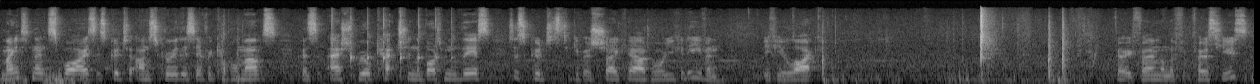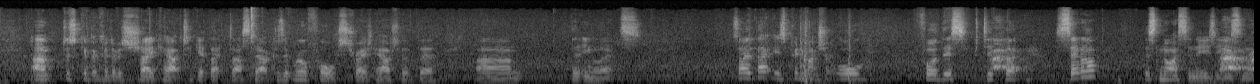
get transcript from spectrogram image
Maintenance wise, it's good to unscrew this every couple of months because ash will catch in the bottom of this. It's just good just to give it a shake out or you could even, if you like, very firm on the first use, um, just give it a bit of a shake out to get that dust out because it will fall straight out of the, um, the inlets. So that is pretty much all for this particular setup. It's nice and easy, isn't it?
